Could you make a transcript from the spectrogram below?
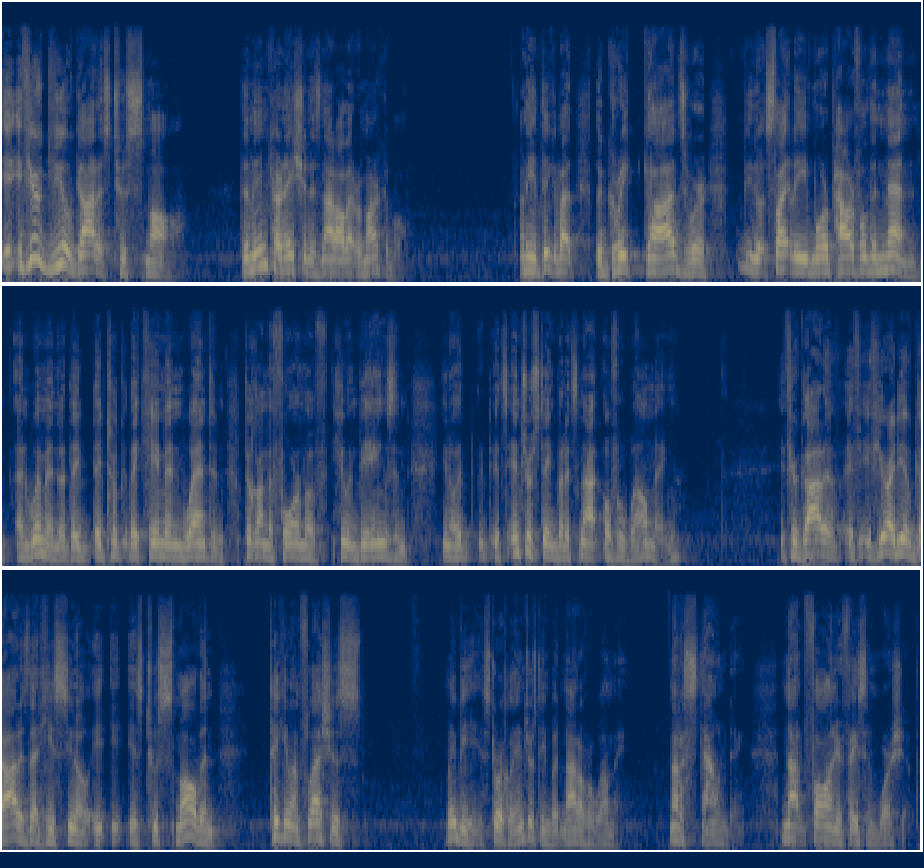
If your view of God is too small, then the incarnation is not all that remarkable. I mean, think about the Greek gods were, you know, slightly more powerful than men and women. That they, they took, they came and went and took on the form of human beings, and you know, it, it's interesting, but it's not overwhelming. If your God, if, if your idea of God is that he's, you know, is too small, then taking on flesh is maybe historically interesting, but not overwhelming, not astounding, not fall on your face in worship.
